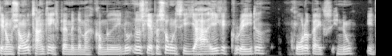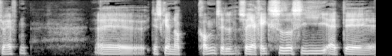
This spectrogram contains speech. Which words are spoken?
det er nogle sjove tankeeksperimenter, man kan komme ud i. Nu, nu skal jeg personligt sige, at jeg har ikke graded quarterbacks endnu i draften. Øh, det skal jeg nok komme til, så jeg kan ikke sidde og sige, at, øh,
